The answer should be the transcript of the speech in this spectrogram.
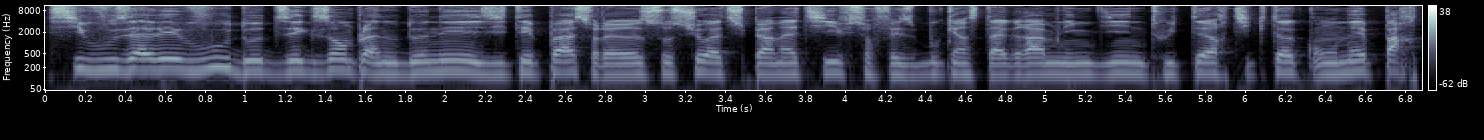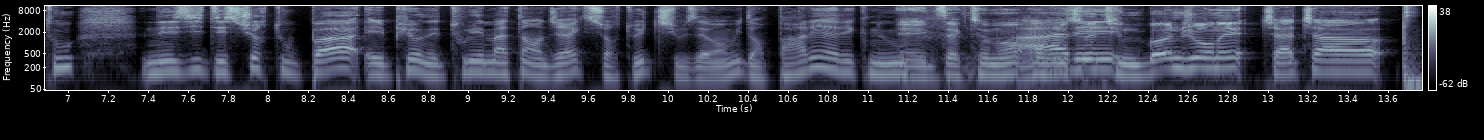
Si vous avez vous d'autres exemples à nous donner, n'hésitez pas sur les réseaux sociaux à Supernatif, sur Facebook, Instagram, LinkedIn, Twitter, TikTok, on est partout. N'hésitez surtout pas. Et puis on est tous les matins en direct sur Twitch si vous avez envie d'en parler avec nous. exactement on vous Allez. souhaite une bonne journée Ciao ciao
